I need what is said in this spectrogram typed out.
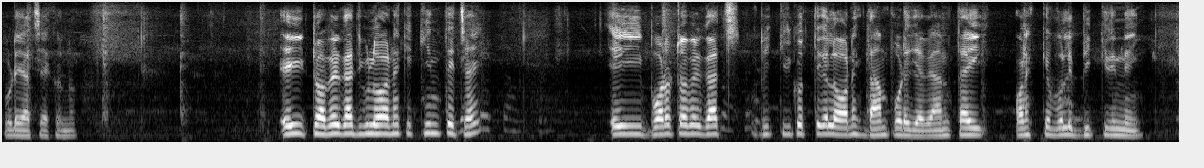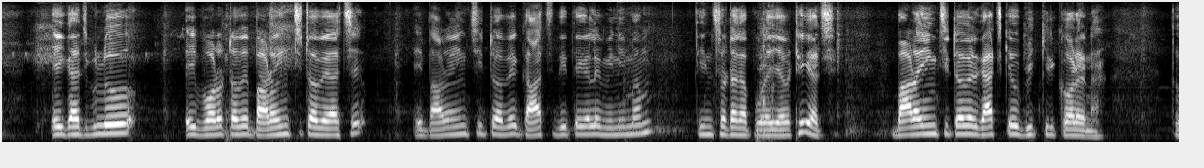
পড়ে আছে এখনও। এই টবের গাছগুলো অনেকে কিনতে চায়। এই বড় টবের গাছ বিক্রি করতে গেলে অনেক দাম পড়ে যাবে। আমি তাই অনেককে বলি বিক্রি নেই। এই গাছগুলো এই বড় টবে, বারো ইঞ্চি টবে আছে। এই বারো ইঞ্চি টবে গাছ দিতে গেলে মিনিমাম তিনশো টাকা পড়ে যাবে, ঠিক আছে? বারো ইঞ্চি টবের গাছ কেউ বিক্রি করে না। তো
